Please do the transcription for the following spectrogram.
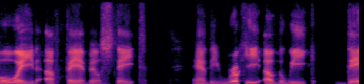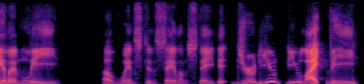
Boyd of Fayetteville State. And the rookie of the week, Dalen Lee of Winston Salem State. Drew, do you do you like the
